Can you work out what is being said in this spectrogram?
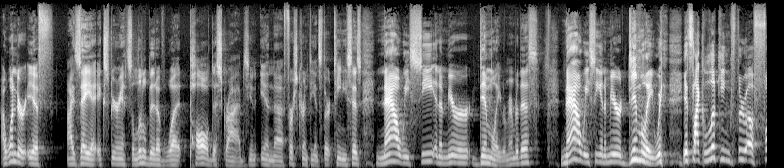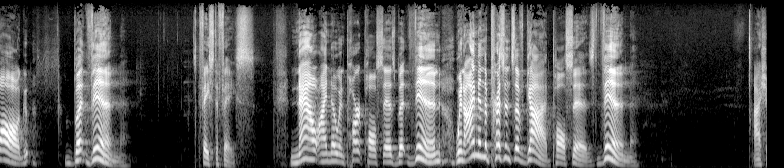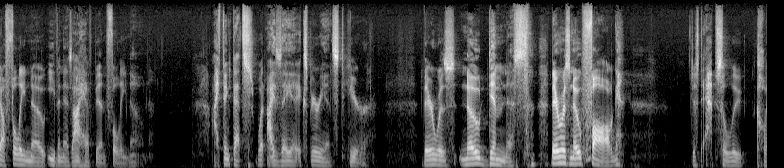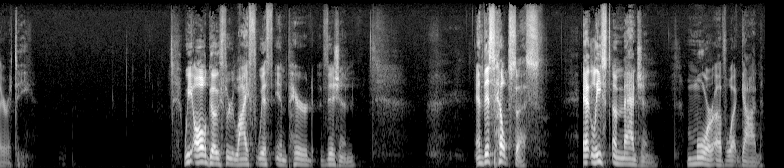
I wonder if Isaiah experienced a little bit of what Paul describes in, in uh, 1 Corinthians 13. He says, Now we see in a mirror dimly. Remember this? Now we see in a mirror dimly. We, it's like looking through a fog, but then face to face. Now I know in part, Paul says, but then when I'm in the presence of God, Paul says, then I shall fully know, even as I have been fully known. I think that's what Isaiah experienced here. There was no dimness, there was no fog, just absolute clarity. We all go through life with impaired vision. And this helps us at least imagine more of what God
